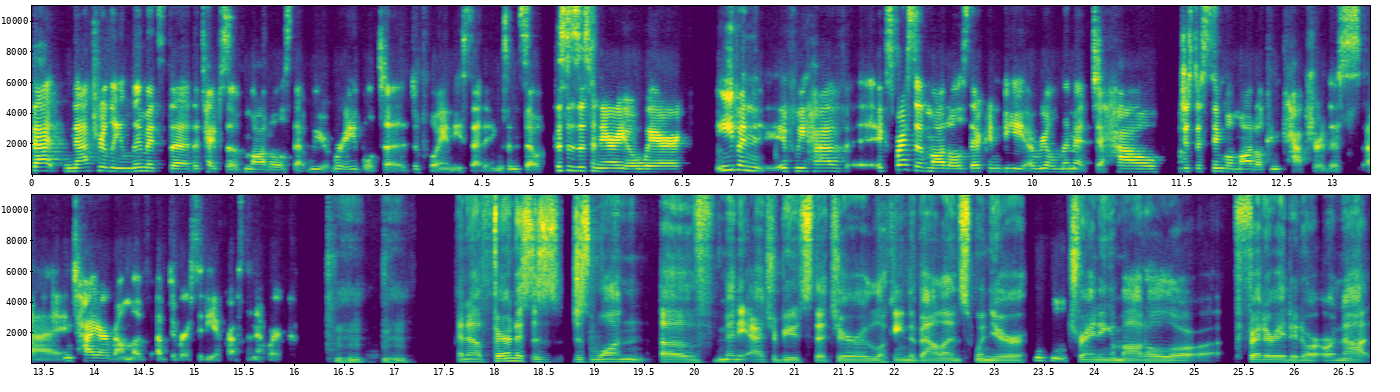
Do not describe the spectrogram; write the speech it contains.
that naturally limits the, the types of models that we, we're able to deploy in these settings. And so this is a scenario where even if we have expressive models, there can be a real limit to how just a single model can capture this uh, entire realm of, of diversity across the network. Mm-hmm, mm-hmm. And now, fairness is just one of many attributes that you're looking to balance when you're mm-hmm. training a model or federated or, or not.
